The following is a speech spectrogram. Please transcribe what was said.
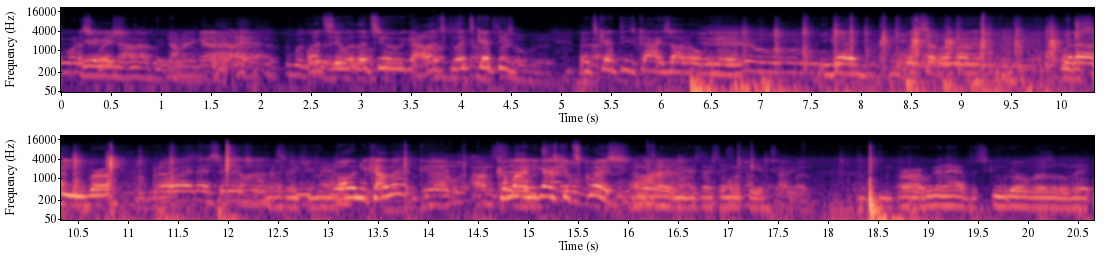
you want to Yeah, yeah, switch? no, I'm not bringing You want me to get Yeah, up? yeah. Come Let's see what let's see what we got. Let's let's get these let's get these guys out over here. You got what's up, my brother? Good to see you, bro. All right, nice to meet you. Nice to meet you, man. Bone, you coming? Good. I'm Come on, you guys can squish. I'm tight, man. It's nice to meet you. All right, we're gonna have to scoot over a little bit.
